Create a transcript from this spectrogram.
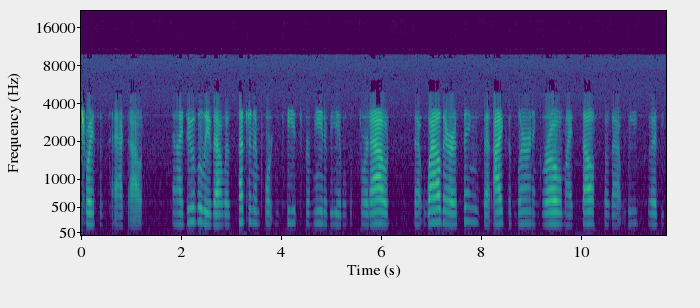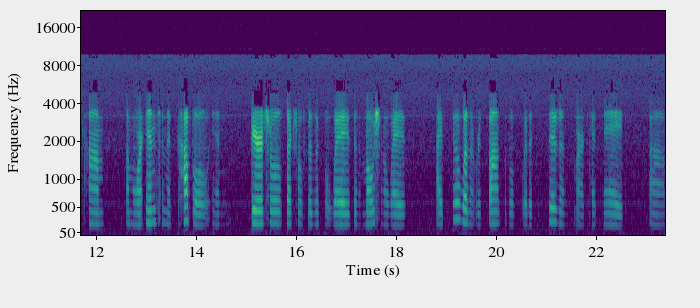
choices to act out. And I do believe that was such an important piece for me to be able to sort out that while there are things that I could learn and grow myself so that we could become a more intimate couple in spiritual, sexual, physical ways and emotional ways, I still wasn't responsible for the decisions Mark had made um,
